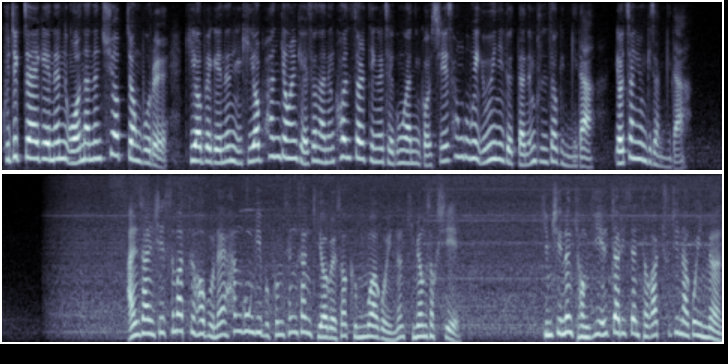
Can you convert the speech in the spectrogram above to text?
구직자에게는 원하는 취업 정보를, 기업에게는 기업 환경을 개선하는 컨설팅을 제공하는 것이 성공의 요인이 됐다는 분석입니다. 여창용 기자입니다. 안산시 스마트 허브 내 항공기 부품 생산 기업에서 근무하고 있는 김영석 씨. 김 씨는 경기 일자리 센터가 추진하고 있는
